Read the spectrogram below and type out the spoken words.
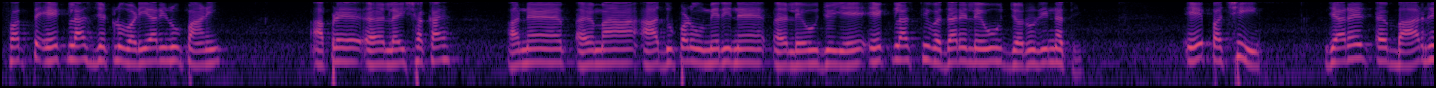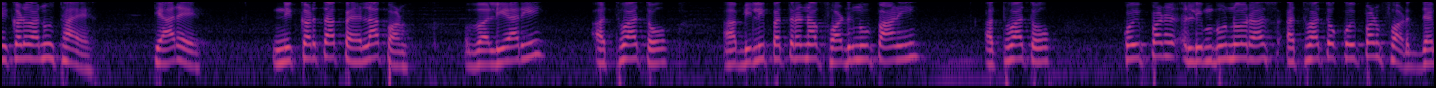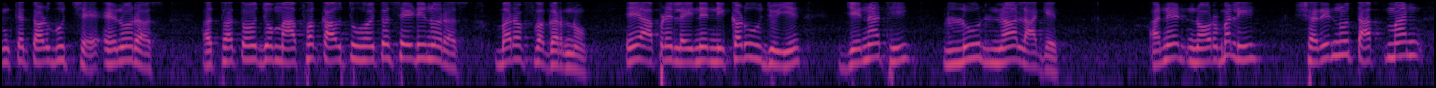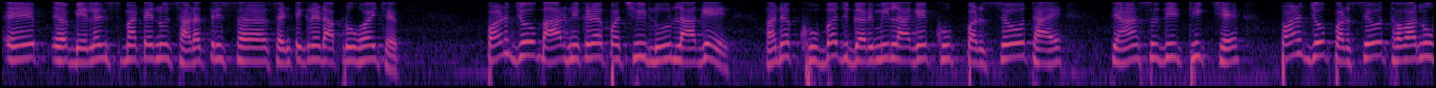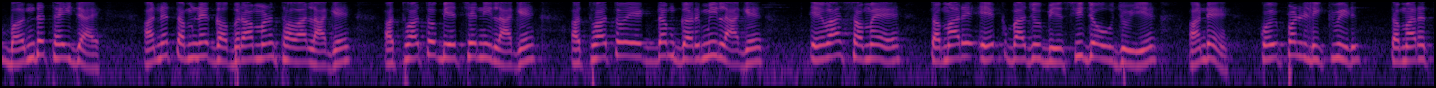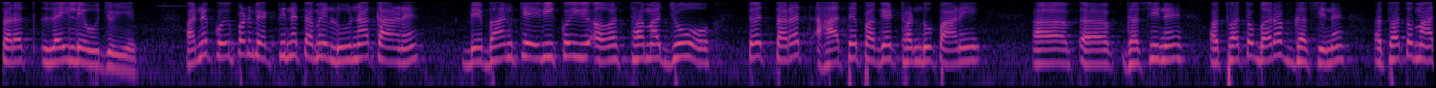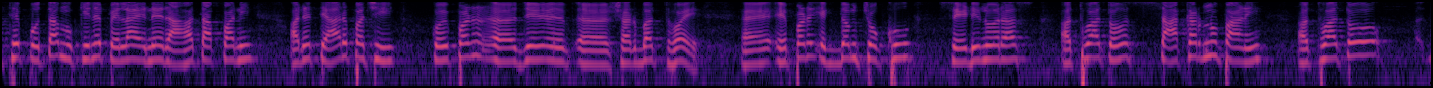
ફક્ત એક ગ્લાસ જેટલું વરિયાળીનું પાણી આપણે લઈ શકાય. અને એમાં આદું પણ ઉમેરીને લેવું જોઈએ. એક ગ્લાસથી વધારે લેવું જરૂરી નથી. એ પછી જ્યારે બહાર નીકળવાનું થાય, ત્યારે નીકળતા પહેલાં પણ વલિયારી અથવા તો બીલીપત્રના ફળનું પાણી અથવા તો કોઈ પણ લીંબુનો રસ અથવા તો કોઈ પણ ફળ, જેમ કે તળબૂચ છે, એનો રસ અથવા તો જો માફક આવતું હોય તો શેરડીનો રસ, બરફ વગરનો. એ આપણે લઈને નીકળવું જોઈએ, જેનાથી લૂ ન લાગે. અને નોર્મલી શરીરનું તાપમાન એ બેલેન્સ માટેનું સાડત્રીસ સેન્ટીગ્રેડ આપણું હોય છે. પણ જો બહાર નીકળ્યા પછી લૂ લાગે અને ખૂબ જ ગરમી લાગે, ખૂબ પરસેવો થાય, ત્યાં સુધી ઠીક છે. પણ જો પરસેવો થવાનું બંધ થઈ જાય અને તમને ગભરામણ થવા લાગે અથવા તો બેચેની લાગે અથવા તો એકદમ ગરમી લાગે, એવા સમયે તમારે એક બાજુ બેસી જવું જોઈએ અને કોઈ પણ લિક્વિડ તમારે તરત લઈ લેવું જોઈએ. અને કોઈ પણ વ્યક્તિને તમે લૂના કારણે બેભાન કે એવી કોઈ અવસ્થામાં જુઓ, તો તરત હાથે પગે ઠંડુ પાણી ઘસીને અથવા તો બરફ ઘસીને અથવા તો માથે પોતા મૂકીને પહેલાં એને રાહત આપવાની અને ત્યાર પછી કોઈ પણ જે શરબત હોય એ પણ એકદમ ચોખ્ખું શેરડીનો રસ અથવા તો સાકરનું પાણી અથવા તો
